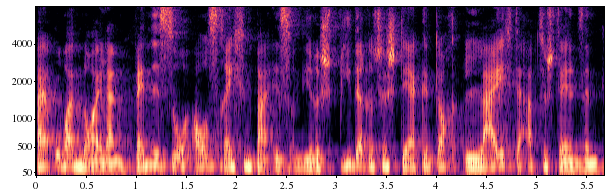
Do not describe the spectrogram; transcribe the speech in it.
bei Oberneuland, wenn es so ausrechenbar ist und ihre spielerische Stärke doch leichter abzustellen sind,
